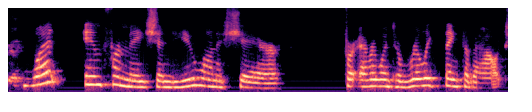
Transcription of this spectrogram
Okay. What information do you want to share for everyone to really think about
